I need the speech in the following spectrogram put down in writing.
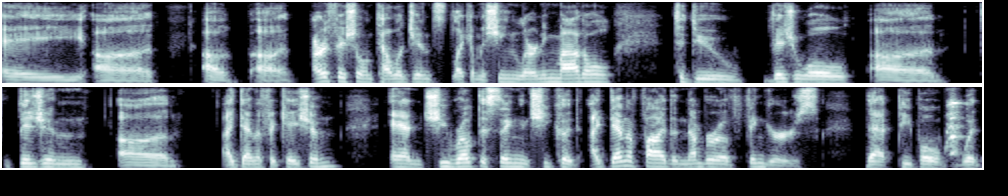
a uh, uh, uh, artificial intelligence, like a machine learning model, to do visual uh, vision uh, identification. And she wrote this thing, and she could identify the number of fingers that people would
